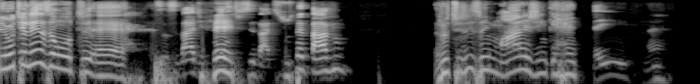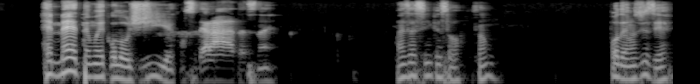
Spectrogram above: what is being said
e utilizam é, essa cidade verde, cidade sustentável, eles utilizam imagem que retém, né, remetem a uma ecologia consideradas, né? Mas assim, pessoal, são, podemos dizer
